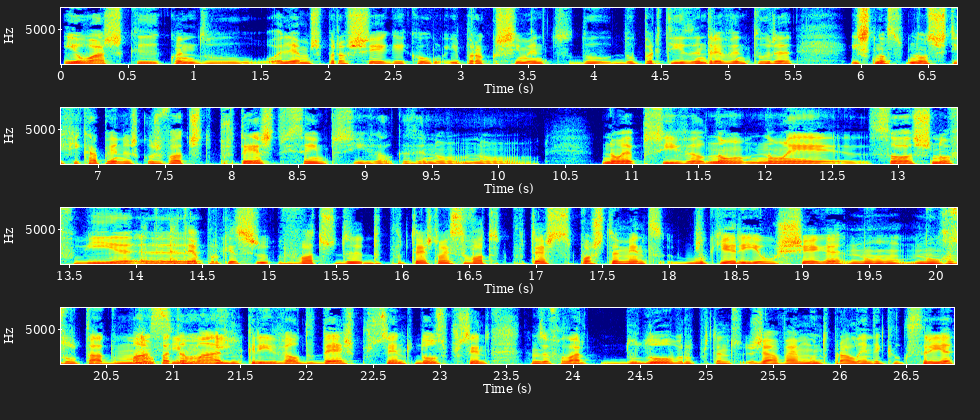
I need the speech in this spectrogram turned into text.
eu acho que quando olhamos para o Chega e, com, e para o crescimento do, do, partido André Ventura, isto não, não se justifica apenas com os votos de protesto, isso é impossível. Quer dizer, não, não, não é possível, não, não é só xenofobia. Até, uh... até porque esses votos de, de, protesto, ou esse voto de protesto, supostamente bloquearia o Chega num, num resultado máximo incrível de 10%, 12%. Estamos a falar do dobro, portanto já vai muito para além daquilo que seria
